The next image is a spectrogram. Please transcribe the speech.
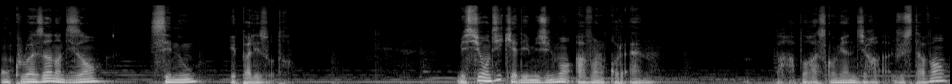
on cloisonne en disant c'est nous et pas les autres. Mais si on dit qu'il y a des musulmans avant le Coran, rapport à ce qu'on vient de dire juste avant,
